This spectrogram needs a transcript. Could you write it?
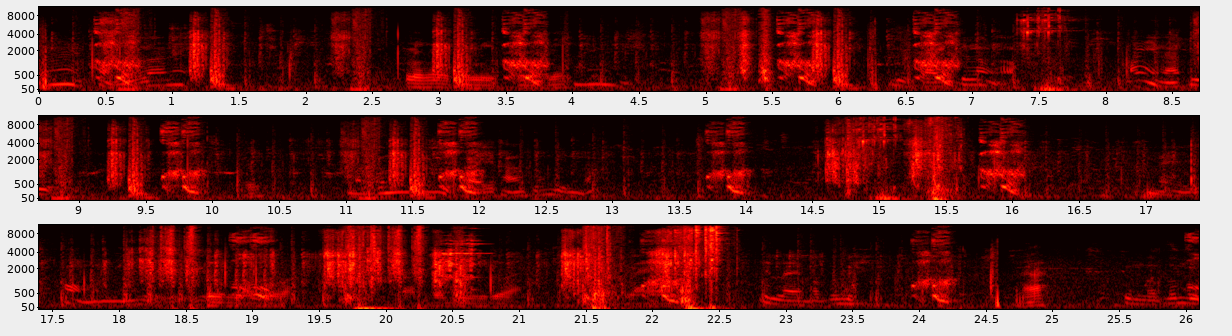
อืมของเยอะแล้วเนี่ย ไม่น่าจะมีคนเยอะอยู่ไกลเครื่องเหรอ ไม่นะพี่ มันก็ไม่ได้อยู่ไกลทางเครื่องบินนะไม่ของมันมีอยู่ปืนอะไรวะจะดีดีกว่าอะไรที่อะไรบับเบิ้ลบีฮะคือบับเบิ้ลบี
